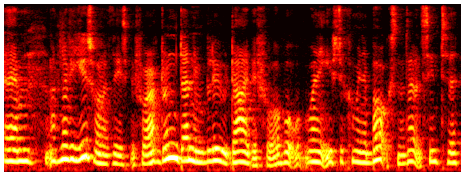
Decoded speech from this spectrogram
Um, I've never used one of these before. I've done denim blue dye before, but when it used to come in a box, and I don't seem to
